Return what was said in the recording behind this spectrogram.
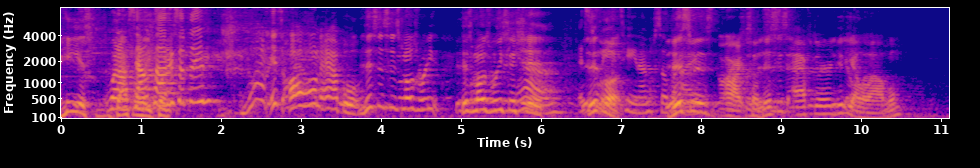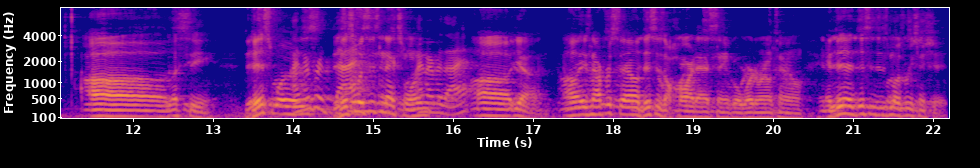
He is. What on SoundCloud put- or something? What? It's all on Apple. This is his most re- his most recent Yeah. shit. It's This- look, 2018. I'm so This behind. is all right. So this is after the Yellow album. Uh, let's see. This was I remember that. this was his next one. I remember that. Uh, yeah. Uh, it's not for sale. This is a hard ass single, Word Around Town. And then this is his most recent shit.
